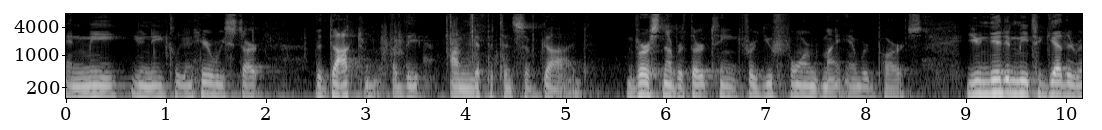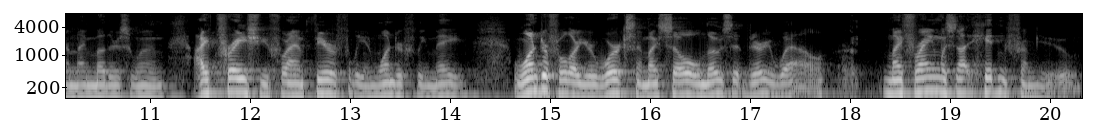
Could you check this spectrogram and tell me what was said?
and me uniquely. And here we start the doctrine of the omnipotence of God. Verse number 13 For you formed my inward parts. You knitted me together in my mother's womb. I praise you, for I am fearfully and wonderfully made. Wonderful are your works, and my soul knows it very well. My frame was not hidden from you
